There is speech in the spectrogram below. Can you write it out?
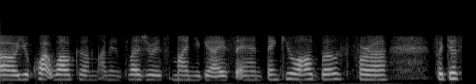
Oh, you're quite welcome. I mean, pleasure is mine, you guys, and thank you all both for uh, for just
